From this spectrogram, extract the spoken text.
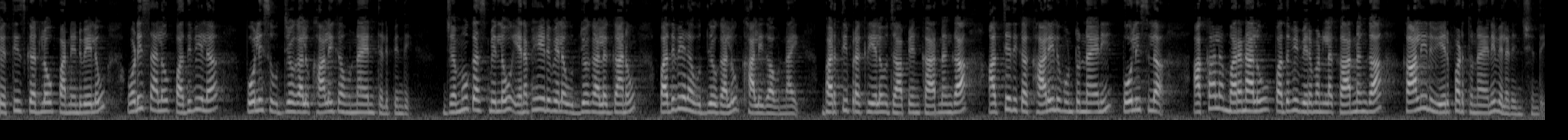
ఛత్తీస్గఢ్లో పన్నెండు వేలు ఒడిశాలో పదివేల పోలీసు ఉద్యోగాలు ఖాళీగా ఉన్నాయని తెలిపింది. జమ్మూ కాశ్మీర్లో ఎనభై ఏడు వేల ఉద్యోగాలకు గాను పదివేల ఉద్యోగాలు ఖాళీగా ఉన్నాయి. భర్తీ ప్రక్రియలో జాప్యం కారణంగా అత్యధిక ఖాళీలు ఉంటున్నాయని పోలీసుల అకాల మరణాలు పదవి విరమణల కారణంగా ఖాళీలు ఏర్పడుతున్నాయని వెల్లడించింది.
